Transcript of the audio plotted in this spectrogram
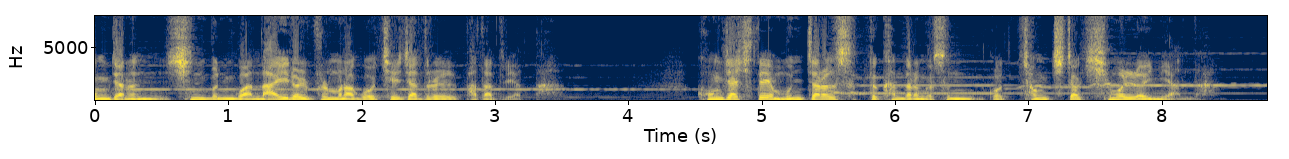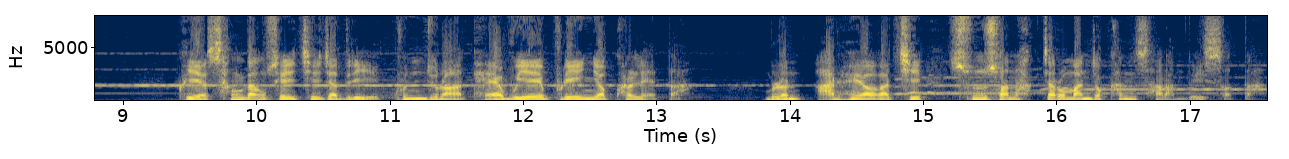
공자는 신분과 나이를 불문하고 제자들을 받아들였다. 공자 시대에 문자를 습득한다는 것은 곧 정치적 힘을 의미한다. 그의 상당수의 제자들이 군주나 대부의 브레인 역할을 했다. 물론 안회와 같이 순수한 학자로 만족한 사람도 있었다.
